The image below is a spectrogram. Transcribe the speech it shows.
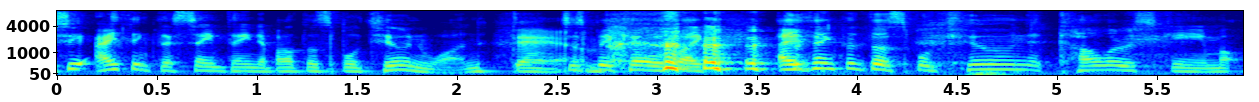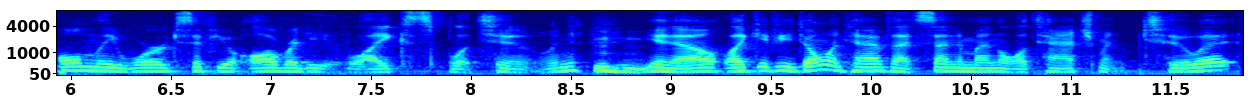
see, I think the same thing about the Splatoon one. Damn. Just because, like, I think that the Splatoon color scheme only works if you already like Splatoon. Mm-hmm. You know, like if you don't have that sentimental attachment to it,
